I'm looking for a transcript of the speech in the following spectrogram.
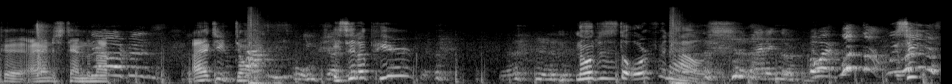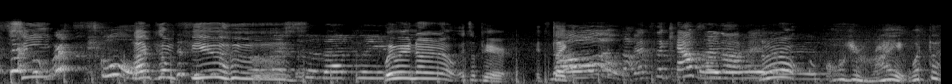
Okay, I understand the The map. orphans. I actually don't. Is it up here? No, this is the orphan house. That is the. Oh wait, what the? We See- went in a circle. see? Where's the school? I'm confused. to that, please. Wait, wait, no, no, no. It's up here. It's like. no, oh, that's the counselor's office. No, no, no. Oh, you're right. What the?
